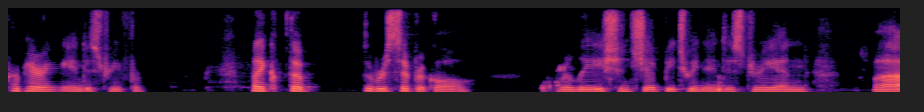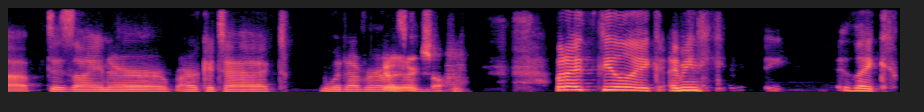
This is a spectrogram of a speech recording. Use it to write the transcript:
preparing industry for, like the the reciprocal relationship between industry and uh, designer, architect, whatever. Yeah, exactly. But I feel like, I mean, like,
